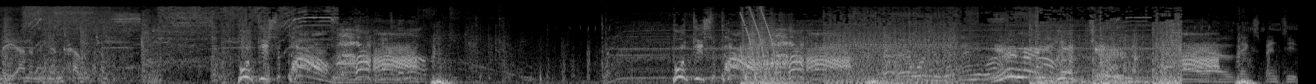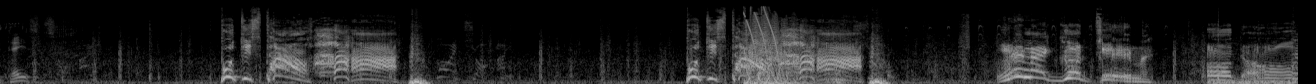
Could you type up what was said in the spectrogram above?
the enemy intelligence. Put this power! Ha ha! Put this power! Ha ha! In a good team! have expensive tastes. Put this power! Ha ha! Fine shot, mate. Put this power! In a good team! Oh no!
